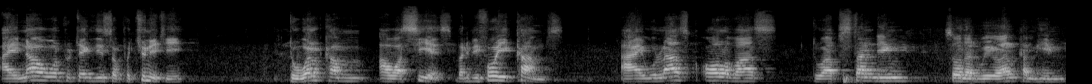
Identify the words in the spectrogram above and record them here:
I now want to take this opportunity to welcome our CS. But before he comes, I will ask all of us to upstanding so that we welcome him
